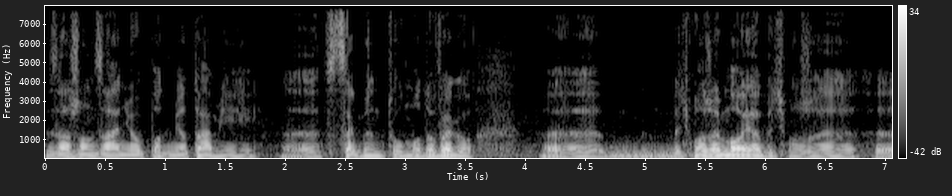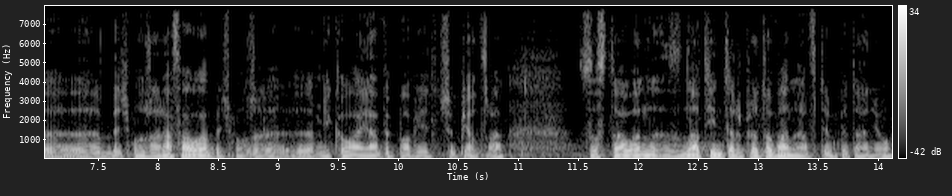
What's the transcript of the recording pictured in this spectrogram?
zarządzaniu podmiotami z segmentu modowego. Być może moja, być może, e, być może Rafała, być może e, Mikołaja wypowiedź, czy Piotra, została n- nadinterpretowana w tym pytaniu,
